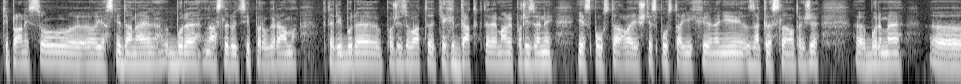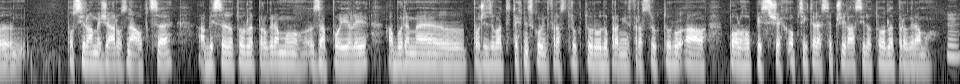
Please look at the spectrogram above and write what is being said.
Ty plány jsou eh, jasně dané. Bude následující program, který bude pořizovat těch dat, které máme pořízeny, je spousta, ale ještě spousta jich není zakresleno, takže eh, budeme eh, posíláme žádost na obce, aby se do tohoto programu zapojili a budeme eh, pořizovat technickou infrastrukturu, dopravní infrastrukturu a polhopis všech obcí, které se přihlásí do tohoto programu. Hmm.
